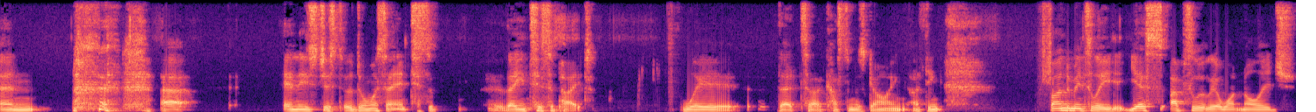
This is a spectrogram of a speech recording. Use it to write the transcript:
and uh, and is just almost anticip- they anticipate where that uh, customer's going. I think fundamentally, yes, absolutely, I want knowledge.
